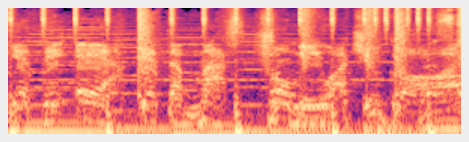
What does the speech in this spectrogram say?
Get the air, get the max, show me what you got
